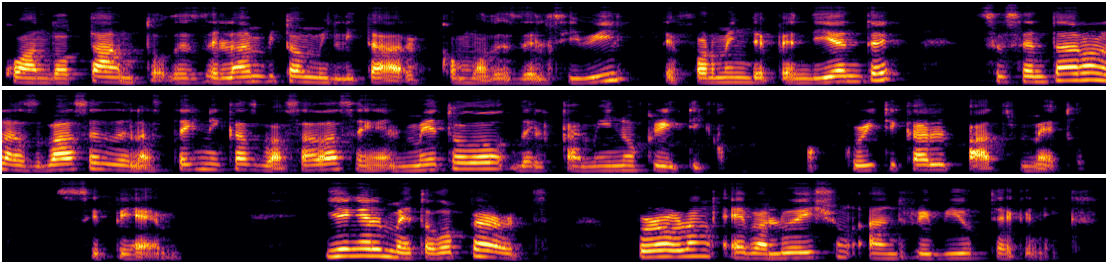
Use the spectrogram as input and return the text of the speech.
cuando tanto desde el ámbito militar como desde el civil, de forma independiente, se sentaron las bases de las técnicas basadas en el método del camino crítico, o Critical Path Method, CPM, y en el método PERT, Program Evaluation and Review Technique.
